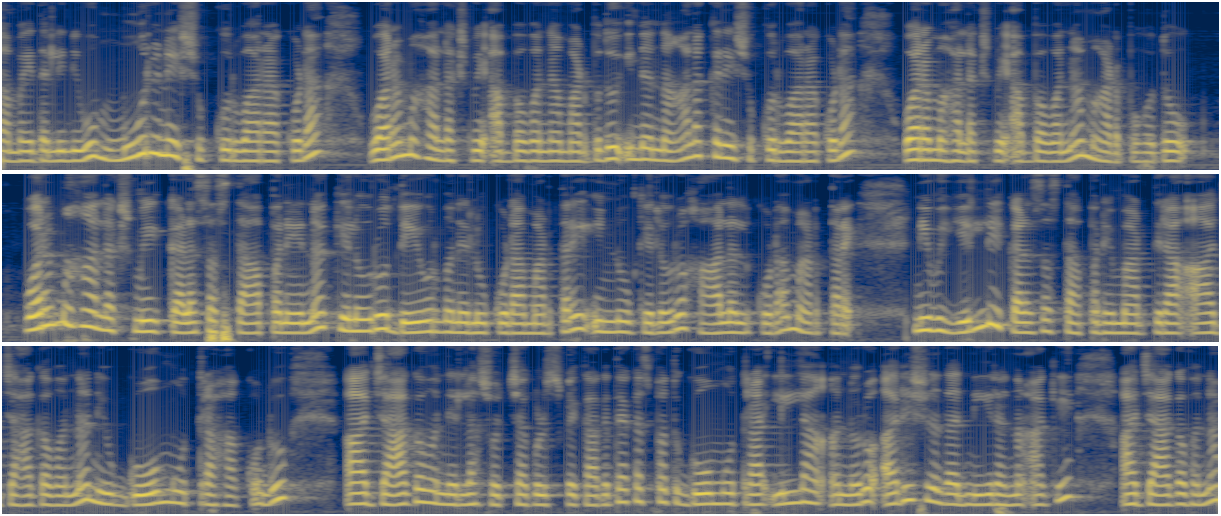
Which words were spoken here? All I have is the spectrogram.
ಸಮಯದಲ್ಲಿ ನೀವು ಮೂರನೇ ಶುಕ್ರವಾರ ಕೂಡ ವರಮಹಾಲಕ್ಷ್ಮಿ ಹಬ್ಬವನ್ನು ಮಾಡ್ಬೋದು. ಇನ್ನು ನಾಲ್ಕನೇ ಶುಕ್ರವಾರ ಕೂಡ ವರಮಹಾಲಕ್ಷ್ಮಿ ಹಬ್ಬವನ್ನು ಮಾಡಬಹುದು. ವರಮಹಾಲಕ್ಷ್ಮಿ ಕಳಸ ಸ್ಥಾಪನೆಯನ್ನು ಕೆಲವರು ದೇವ್ರ ಮನೆಯಲ್ಲೂ ಕೂಡ ಮಾಡ್ತಾರೆ, ಇನ್ನು ಕೆಲವರು ಹಾಲಲ್ಲಿ ಕೂಡ ಮಾಡ್ತಾರೆ. ನೀವು ಎಲ್ಲಿ ಕಳಸ ಸ್ಥಾಪನೆ ಮಾಡ್ತೀರಾ? ಆ ಜಾಗವನ್ನು ನೀವು ಗೋಮೂತ್ರ ಹಾಕ್ಕೊಂಡು ಆ ಜಾಗವನ್ನೆಲ್ಲ ಸ್ವಚ್ಛಗೊಳಿಸಬೇಕಾಗುತ್ತೆ. ಅಕಸ್ಮಾತ್ ಗೋಮೂತ್ರ ಇಲ್ಲ ಅನ್ನೋರು ಅರಿಶಿಣದ ನೀರನ್ನು ಹಾಕಿ ಆ ಜಾಗವನ್ನು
